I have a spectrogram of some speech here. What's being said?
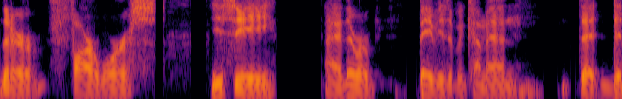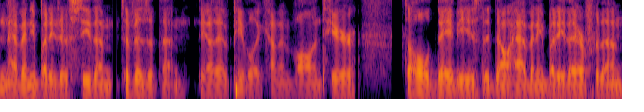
that are far worse. You see there were babies that would come in that didn't have anybody to see them to visit them. You know, they have people that come and volunteer to hold babies that don't have anybody there for them.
